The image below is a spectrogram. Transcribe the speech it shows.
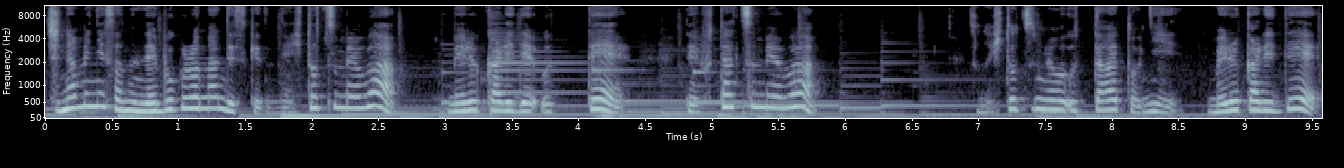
ちなみにその寝袋なんですけどね1つ目はメルカリで売ってで2つ目はその1つ目を売った後にメルカリで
